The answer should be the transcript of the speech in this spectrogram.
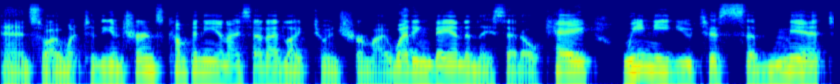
And so I went to the insurance company and I said, I'd like to insure my wedding band. And they said, okay, we need you to submit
